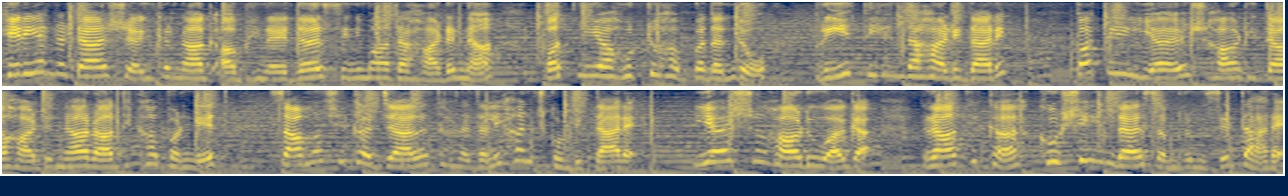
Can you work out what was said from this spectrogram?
ಹಿರಿಯ ನಟ ಶಂಕರ್ನಾಗ್ ಅಭಿನಯದ ಸಿನಿಮಾದ ಹಾಡನ್ನ ಪತ್ನಿಯ ಹುಟ್ಟುಹಬ್ಬದಂದು ಪ್ರೀತಿಯಿಂದ ಹಾಡಿದ್ದಾರೆ. ಪತಿ ಯಶ್ ಹಾಡಿದ ಹಾಡಿನ ರಾಧಿಕಾ ಪಂಡಿತ್ ಸಾಮಾಜಿಕ ಜಾಲತಾಣದಲ್ಲಿ ಹಂಚಿಕೊಂಡಿದ್ದಾರೆ. ಯಶ್ ಹಾಡುವಾಗ ರಾಧಿಕಾ ಖುಷಿಯಿಂದ ಸಂಭ್ರಮಿಸಿದ್ದಾರೆ.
